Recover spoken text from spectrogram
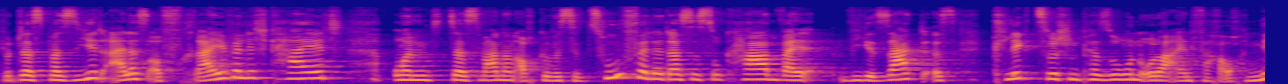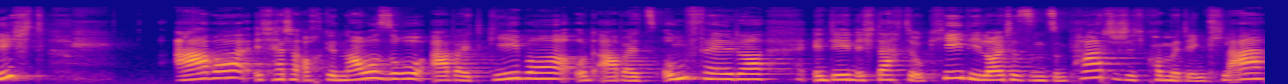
das basiert alles auf Freiwilligkeit und das waren dann auch gewisse Zufälle, dass es so kam, weil, wie gesagt, es klickt zwischen Personen oder einfach auch nicht. Aber ich hatte auch genauso Arbeitgeber und Arbeitsumfelder, in denen ich dachte, okay, die Leute sind sympathisch, ich komme mit denen klar.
